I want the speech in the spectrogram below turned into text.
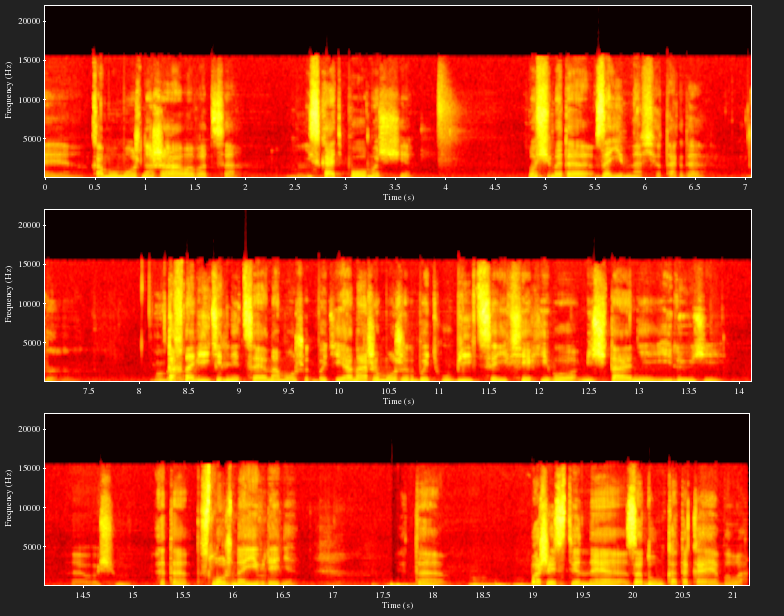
Э, кому можно жаловаться, искать помощи. В общем, это взаимно все так, да. Да. Ну да. Вдохновительницей она может быть, и она же может быть убийцей всех его мечтаний, иллюзий. Э, В общем, это сложное явление. Это божественная задумка такая была.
